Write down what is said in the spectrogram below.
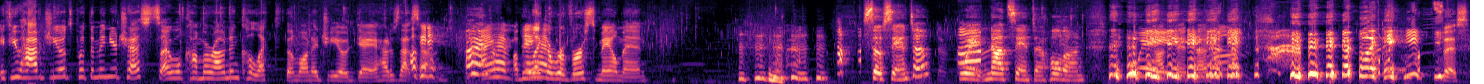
If you have geodes, put them in your chests. I will come around and collect them on a geode day. How does that Okay. sound? I have. I'll be I like have, a reverse mailman. So Santa? Wait, not Santa. Hold on. Wait. Not Wait. This.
